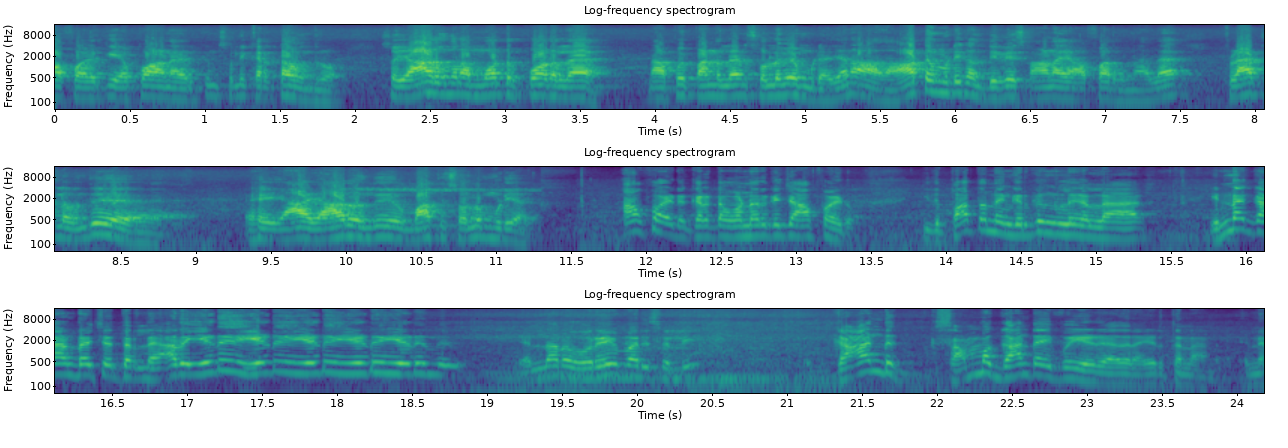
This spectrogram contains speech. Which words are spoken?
ஆஃப் ஆயிருக்கு எப்போ ஆன் ஆயிருக்குன்னு சொல்லி கரெக்டாக வந்துடும் ஸோ யார் வந்து நான் மோட்டர் போடலை? நான் போய் பண்ணலைன்னு சொல்லவே முடியாது. ஏன்னா அது ஆட்டோமேட்டிக் அந்த டிவைஸ் ஆன் ஆகி ஆஃப் ஆகிறதுனால ஃப்ளாட்டில் வந்து யா யாரும் வந்து மாற்றி சொல்ல முடியாது. ஆஃப் ஆகிடும் கரெக்டாக ஒன் ஹவர் கழிச்சு ஆஃப் ஆகிடும் இது பார்த்தோன்னு இங்கே இருக்குங்களுக்கெல்லாம் என்ன காண்டாச்சே தெரில அதை எடு எடு எடு எடு எடுன்னு எல்லாரும் ஒரே மாதிரி சொல்லி காண்டு செம்ம காண்டாகி போய் எடு அதை நான் எடுத்தேன் நான். என்ன?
